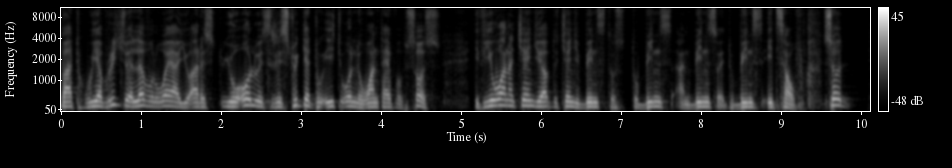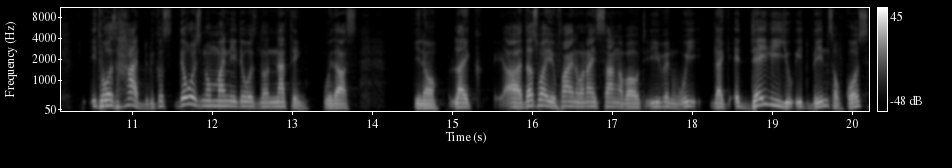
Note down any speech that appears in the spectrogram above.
but we have reached a level where you are rest- you're always restricted to eat only one type of sauce. If you want to change, you have to change beans to, to beans and beans to beans itself. So it was hard because there was no money, there was no nothing with us. You know, like uh, that's why you find when I sang about even we like a daily you eat beans, of course.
